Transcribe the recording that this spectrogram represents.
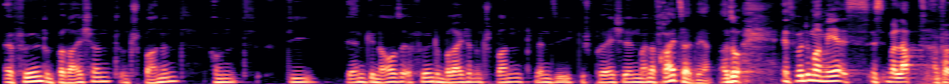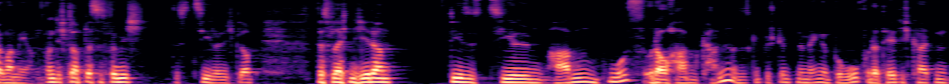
erfüllend und bereichernd und spannend und die wären genauso erfüllend und bereichernd und spannend, wenn sie Gespräche in meiner Freizeit wären. Also es wird immer mehr, es, es überlappt einfach immer mehr. Und ich glaube, das ist für mich das Ziel. Und ich glaube, dass vielleicht nicht jeder dieses Ziel haben muss oder auch haben kann. Also es gibt bestimmt eine Menge Berufe oder Tätigkeiten,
